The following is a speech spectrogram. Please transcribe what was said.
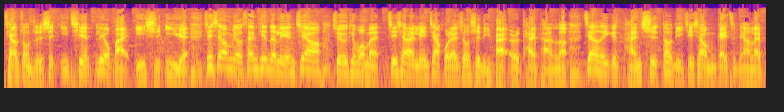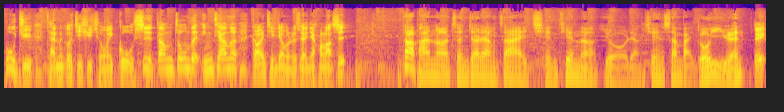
成交总值是一千六百一十亿元。接下来我们有三天的连假哦，所以有听友们，接下来连假回来之后是礼拜二开盘了，这样的一个盘势，到底接下来我们该怎么样来布局，才能够继续成为股市当中的赢家呢？赶快请教我们的专家洪老师。大盘呢，成交量在前天呢有两千三百多亿元，对，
